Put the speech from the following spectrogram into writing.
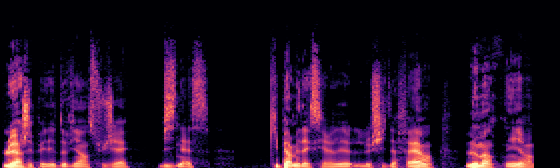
le RGPD devient un sujet business qui permet d'accélérer le chiffre d'affaires, le maintenir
